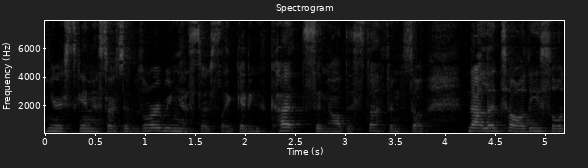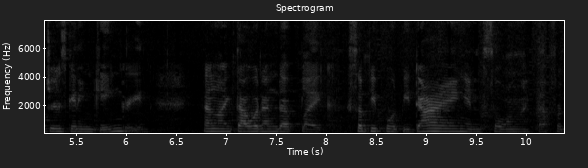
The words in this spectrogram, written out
Your skin it starts absorbing, it starts like getting cuts and all this stuff, and so that led to all these soldiers getting gangrene, and like that would end up like some people would be dying and so on like that. From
